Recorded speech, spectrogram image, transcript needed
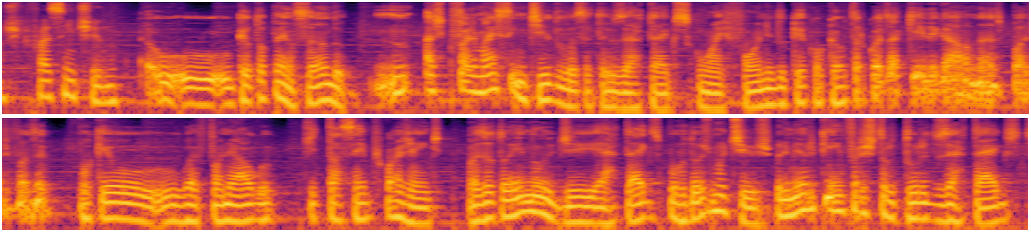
acho que faz sentido. O, o, que eu tô pensando, hum, acho que faz mais sentido você ter os AirTags com o iPhone do que qualquer outra coisa. Aqui, legal, né? Você pode fazer, porque o, o iPhone é algo que tá sempre com a gente. Mas eu tô indo de AirTags por dois motivos. Primeiro que a infraestrutura dos AirTags,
